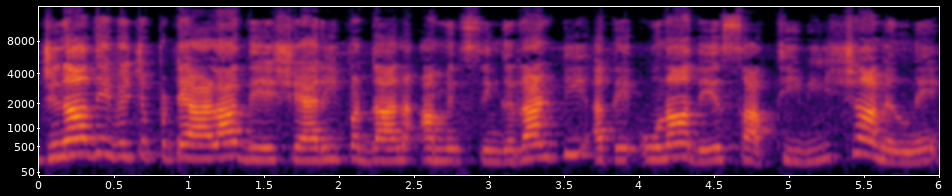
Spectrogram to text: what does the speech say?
ਜਿਨ੍ਹਾਂ ਦੇ ਵਿੱਚ ਪਟਿਆਲਾ ਦੇ ਸ਼ਹਿਰੀ ਪ੍ਰਧਾਨ ਅਮਿਤ ਸਿੰਘ ਰਾਂਟੀ ਅਤੇ ਉਹਨਾਂ ਦੇ ਸਾਥੀ ਵੀ ਸ਼ਾਮਿਲ ਨੇ।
